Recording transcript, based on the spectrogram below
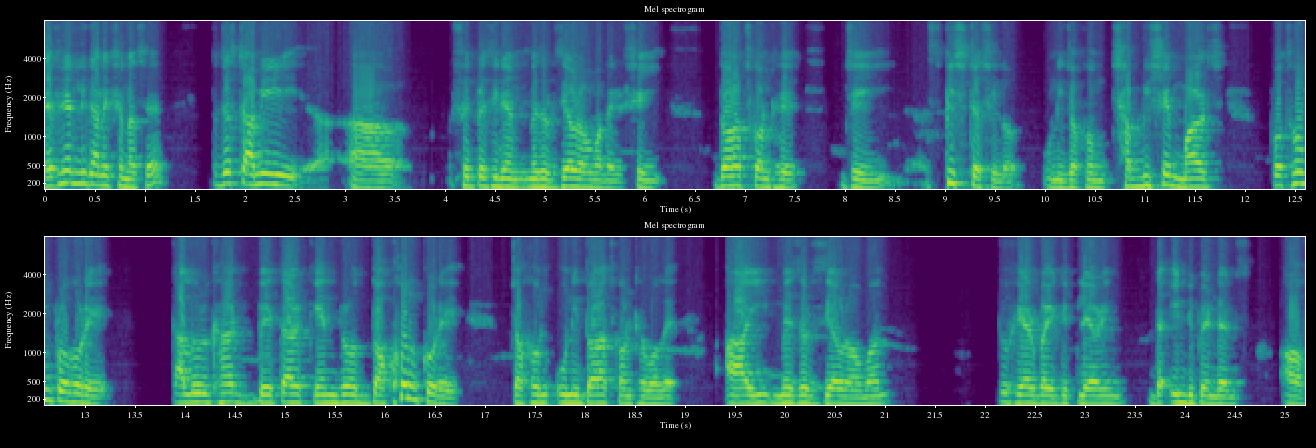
ডেফিনেটলি কানেকশন আছে। তো জাস্ট আমি শহীদ প্রেসিডেন্ট মেজর জিয়াউর রহমানের সেই দরাজ কণ্ঠে যেই স্পিচটা ছিল, উনি যখন ছাব্বিশে মার্চ প্রথম প্রহরে কালুরঘাট বেতার কেন্দ্র দখল করে যখন উনি দরাজ কণ্ঠে বলে I Major Ziaur Rahman to hereby declaring the independence of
